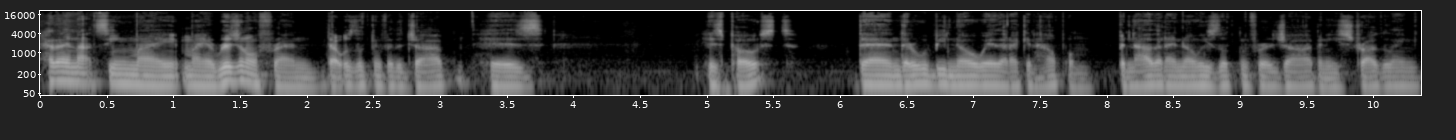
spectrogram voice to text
had I not seen my, my original friend that was looking for the job, his, his post, then there would be no way that I can help him. But now that I know he's looking for a job and he's struggling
